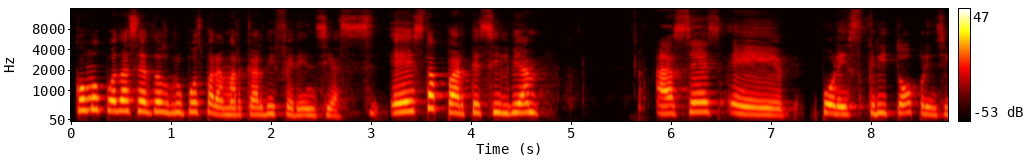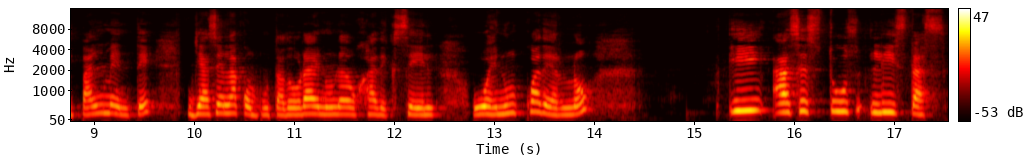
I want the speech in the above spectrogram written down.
¿Cómo puedo hacer dos grupos para marcar diferencias? Esta parte, Silvia, haces eh, por escrito principalmente, ya sea en la computadora, en una hoja de Excel o en un cuaderno, y haces tus listas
